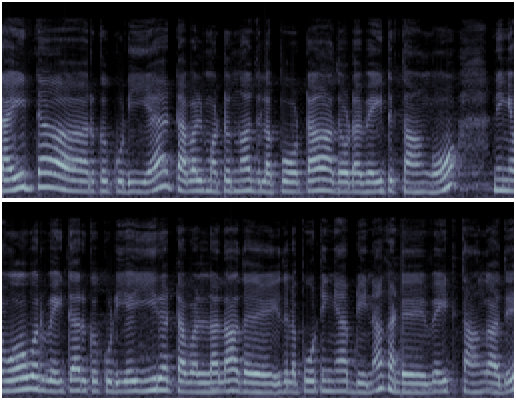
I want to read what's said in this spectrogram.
லைட்டாக இருக்கக்கூடிய டவல் மட்டும்தான் அதில் போட்டால் அதோடய வெயிட்டு தாங்கும். நீங்கள் ஓவர் வெயிட்டாக இருக்கக்கூடிய ஈர டவல்லலாம் அதை இதில் போட்டிங்க அப்படின்னா கண்டு வெயிட் தாங்காது.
